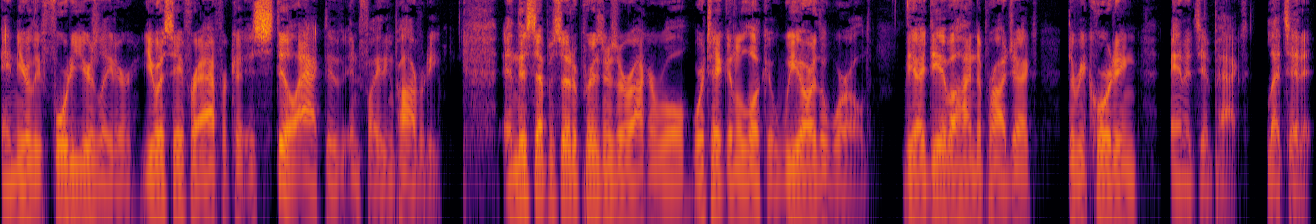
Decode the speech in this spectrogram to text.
and nearly 40 years later, USA for Africa is still active in fighting poverty. In this episode of Prisoners of Rock and Roll, we're taking a look at We Are the World, the idea behind the project, the recording, and its impact. Let's hit it.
